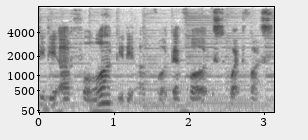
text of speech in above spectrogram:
DDR4 DDR4 therefore it's quite fast.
